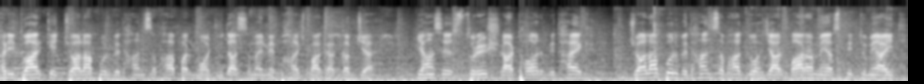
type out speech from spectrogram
हरिद्वार के ज्वालापुर विधानसभा पर मौजूदा समय में भाजपा का कब्जा। है यहाँ से सुरेश राठौर विधायक ज्वालापुर विधानसभा 2012 में अस्तित्व में आई थी।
